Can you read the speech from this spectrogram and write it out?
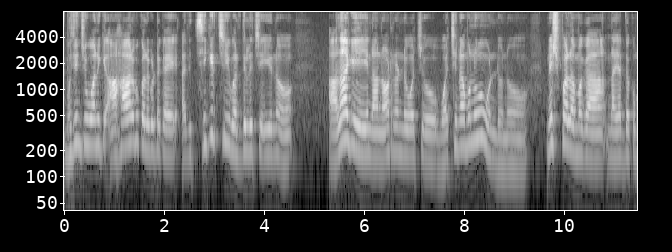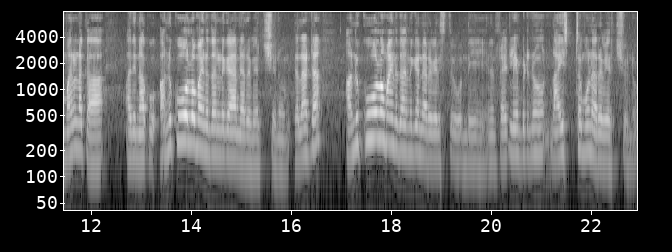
భుజించువానికి ఆహారము కలుగుటకై అది చిగిర్చి వర్ధిల్లు చేయును. అలాగే నా నోట నుండి వచ్చు వచనమును ఉండును. నిష్ఫలముగా నా యొద్దకు మరణక అది నాకు అనుకూలమైన దానిగా నెరవేర్చును. ఎలాట? అనుకూలమైన దానిగా నెరవేరుస్తూ ఉంది. నేను టైటిల్ ఏం పెట్టను? నా ఇష్టము నెరవేర్చును.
